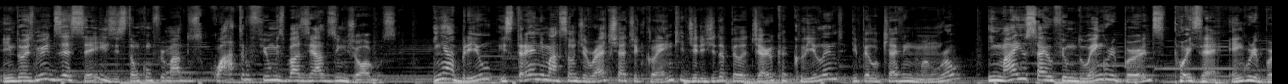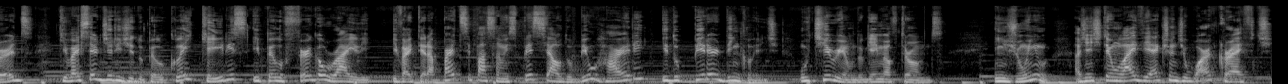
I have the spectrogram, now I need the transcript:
Em 2016, estão confirmados quatro filmes baseados em jogos. Em abril, estreia a animação de Ratchet Clank, dirigida pela Jerica Cleland e pelo Kevin Munro. Em maio sai o filme do Angry Birds, pois é, Angry Birds, que vai ser dirigido pelo Clay Cates e pelo Fergal Riley, e vai ter a participação especial do Bill Hardy e do Peter Dinklage, o Tyrion do Game of Thrones. Em junho, a gente tem um live action de Warcraft,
